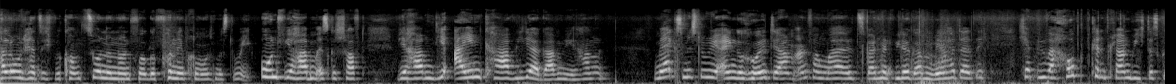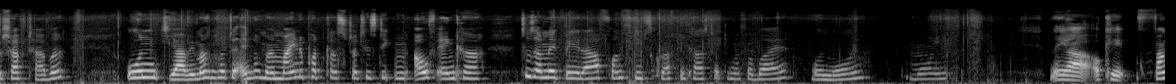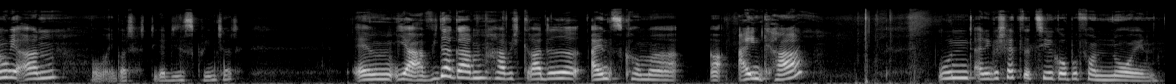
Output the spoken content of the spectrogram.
Hallo und herzlich willkommen zu einer neuen Folge von der Primus Mystery. Und wir haben es geschafft. Wir haben die 1K Wiedergaben. Wir haben Max Mystery eingeholt, der am Anfang mal 200 Wiedergaben mehr hatte als ich. Ich habe überhaupt keinen Plan, wie ich das geschafft habe. Und ja, wir machen heute einfach mal meine Podcast-Statistiken auf Anchor zusammen mit Bela von Steve's Crafting Cast. Hört mal vorbei. Moin, moin. Moin. Naja, okay, fangen wir an. Oh mein Gott, Digga, dieser Screenshot. Ähm, ja, Wiedergaben habe ich gerade 1,1k und eine geschätzte Zielgruppe von 9.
